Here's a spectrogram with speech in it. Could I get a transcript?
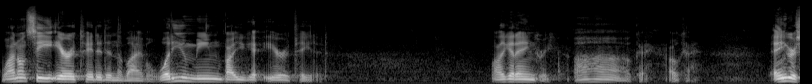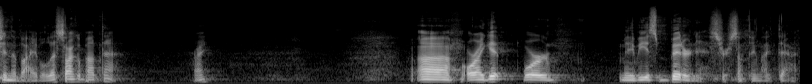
Well, I don't see irritated in the Bible. What do you mean by you get irritated? Well, I get angry. Ah, okay, okay. Anger's in the Bible. Let's talk about that, right? Uh, or I get, or maybe it's bitterness or something like that.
